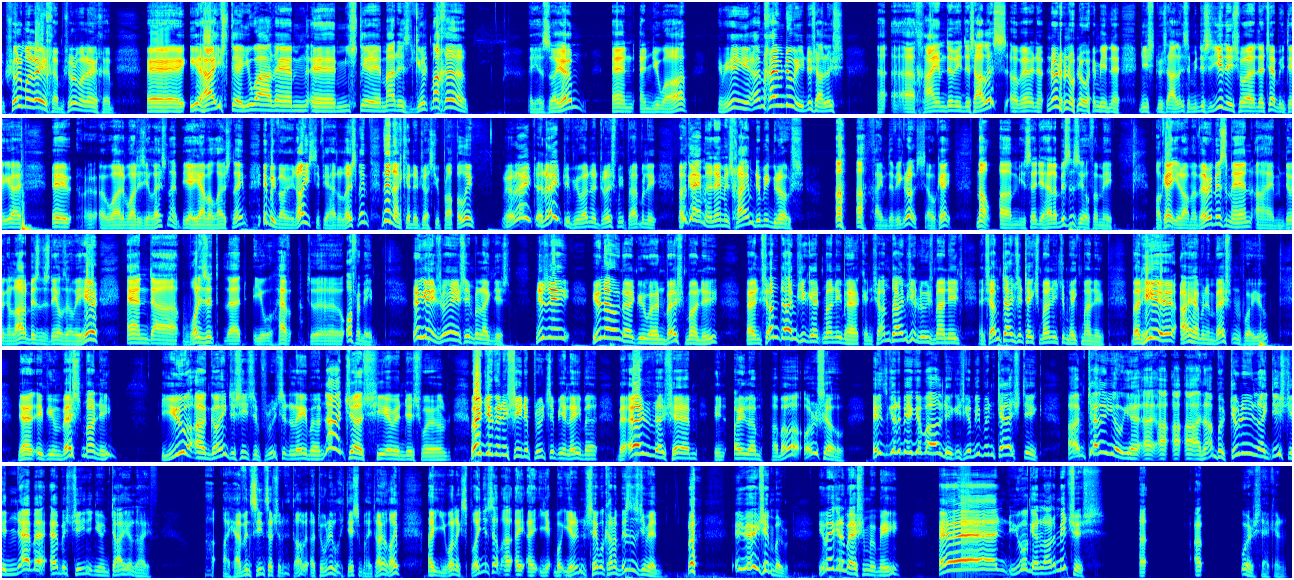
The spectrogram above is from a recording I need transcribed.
Shalom Aleichem, Shalom Aleichem. Uh, ihr heißt, uh, you are um, uh, Mr. Maris Geldmacher? Yes, I am. And and you are? Me, I'm Chaim Dewey, das alles. Uh, uh, Chaim Dewey, das alles? Oh, uh, no, no, no, no, I mean, uh, nicht alles. I mean, this is Yiddish, for that's everything. Uh, uh, what, what is your last name? Yeah, you have a last name? It'd be very nice if you had a last name. Then I could address you properly. All right, all right, if you want to address me properly. Okay, my name is Chaim Dewey Gross. Ah, ah, Chaim Dewey Gross, okay. Now, um, you said you had a business deal for me. Okay, you know, I'm a very busy man. I'm doing a lot of business deals over here. And uh, what is it that you have to uh, offer me? Okay, it's very simple like this. You see, you know that you invest money, and sometimes you get money back, and sometimes you lose money, and sometimes it takes money to make money. But here, I have an investment for you that if you invest money, you are going to see some fruits of the labor, not just here in this world, but you're going to see the fruits of your labor, Be'ez Hashem, in Olam Haba also. It's going to be gewaldig. It's going to be fantastic. I'm telling you, yeah, uh, uh, uh, an opportunity like this you never ever seen in your entire life. I haven't seen such an opportunity like this in my entire life. Uh, you want to explain yourself? I, I, I, well, you didn't say what kind of business you're in. it's very simple. You make an investment with me, and you will get a lot of mitzvahs. Uh, uh, wait a second.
